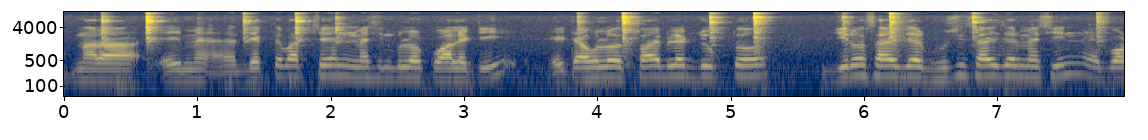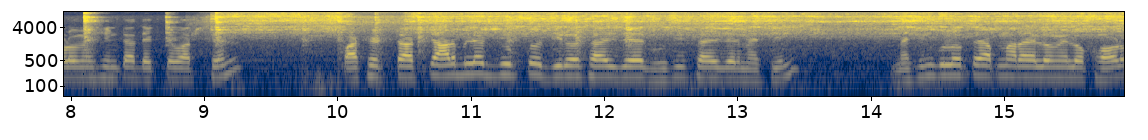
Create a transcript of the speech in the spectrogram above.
আপনারা এই দেখতে পাচ্ছেন মেশিনগুলোর কোয়ালিটি। এটা হলো ছয় ব্লেড যুক্ত, জিরো সাইজের ভুসি সাইজের মেশিন। এই বড় মেশিনটা দেখতে পাচ্ছেন। পাশেরটা চার ব্লেড যুক্ত, জিরো সাইজের ভুসি সাইজের মেশিন। মেশিনগুলোতে আপনারা এলোমেলো খড়,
